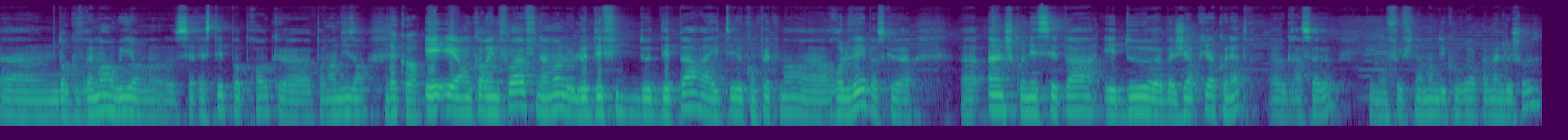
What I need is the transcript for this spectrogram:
Euh, donc vraiment, oui, c'est resté pop rock euh, pendant 10 ans. D'accord. Et, et encore une fois, finalement, le, le défi de départ a été complètement euh, relevé parce que, un, je connaissais pas, et deux, euh, bah, j'ai appris à connaître euh, grâce à eux. Ils m'ont fait finalement découvrir pas mal de choses.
